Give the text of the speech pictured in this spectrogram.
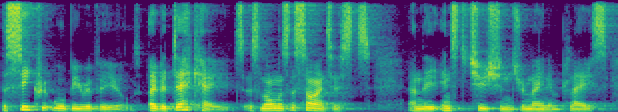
The secret will be revealed. Over decades, as long as the scientists and the institutions remain in place,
